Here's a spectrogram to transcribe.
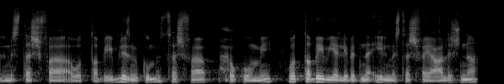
المستشفى أو الطبيب. لازم يكون مستشفى حكومي والطبيب يلي بتنقيه المستشفى يعالجنا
